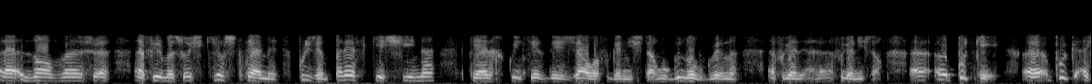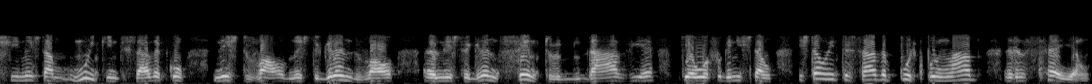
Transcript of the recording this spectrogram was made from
uh, novas uh, afirmações que eles temem. Por exemplo, parece que a China quer reconhecer desde já o Afeganistão, o novo governo Afeganistão. Porquê? Porque a China está muito interessada com, neste vale, neste grande vale, neste grande centro da Ásia, que é o Afeganistão. Estão interessada porque, por um lado, receiam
